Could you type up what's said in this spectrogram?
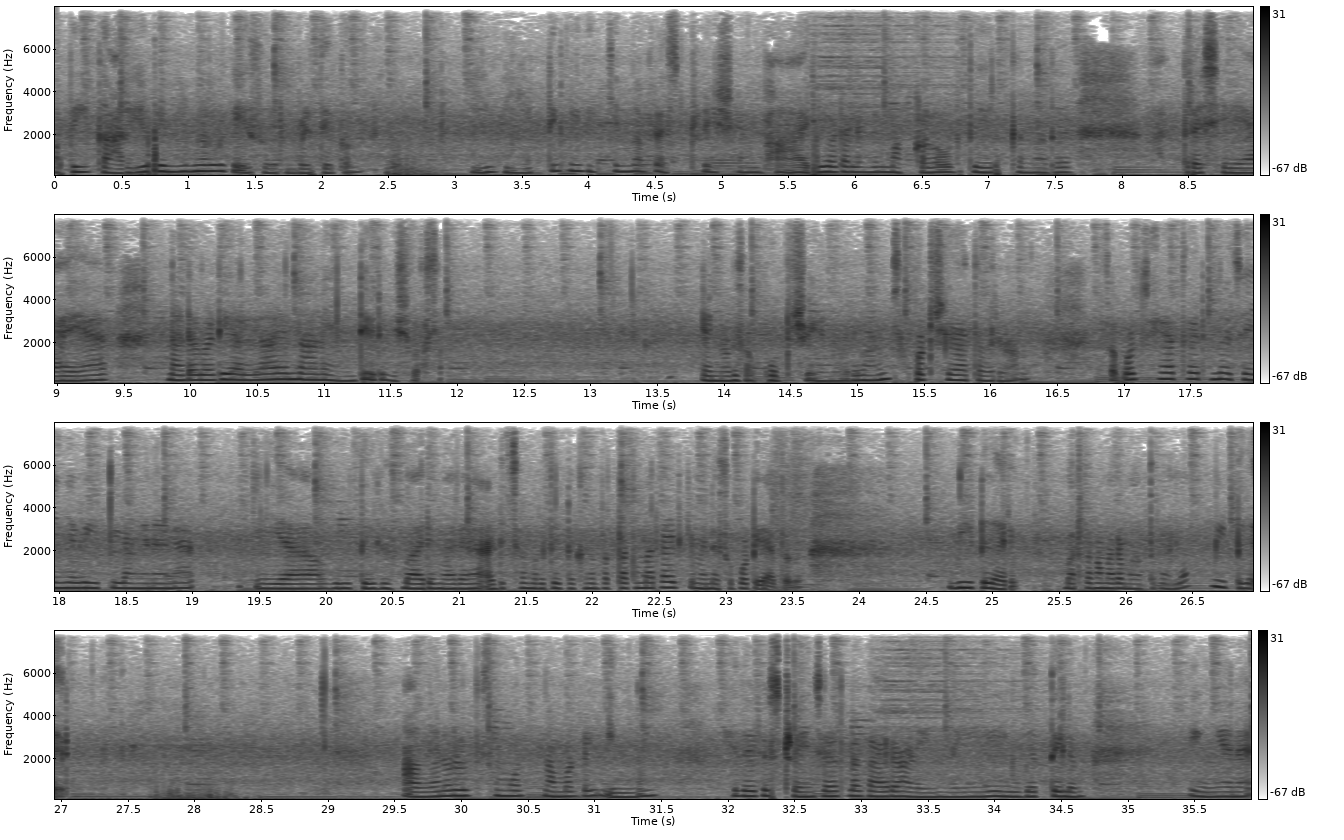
അപ്പോൾ ഈ കാർഷിക പെണ്ണുങ്ങളുടെ കേസ് വരുമ്പോഴത്തേക്കും ഈ വീട്ടിലിരിക്കുന്ന ഫ്രസ്ട്രേഷൻ ഭാര്യയോട് അല്ലെങ്കിൽ മക്കളോട് തീർക്കുന്നത് അത്ര ശരിയായ നടപടിയല്ല എന്നാണ് എന്റെ ഒരു വിശ്വാസം. എന്നോട് സപ്പോർട്ട് ചെയ്യുന്നവർ കാണും സപ്പോർട്ട് ചെയ്യാത്തവർ കാണും സപ്പോർട്ട് ചെയ്യാത്തവരെന്ന് വെച്ച് കഴിഞ്ഞാൽ വീട്ടിൽ അങ്ങനെ തന്നെ വീട്ടിൽ ഭാര്യമാരെ അടിച്ചമർത്തിയിട്ടൊക്കെ ഭർത്താക്കന്മാരായിരിക്കും എന്നെ സപ്പോർട്ട് ചെയ്യാത്തത്. വീട്ടുകാരും ഭർത്താക്കന്മാരെ മാത്രമല്ല വീട്ടുകാരും. അങ്ങനെയുള്ള സമൂഹം നമ്മുടെ ഇന്നും ഇതൊരു സ്ട്രേഞ്ച് ആയിട്ടുള്ള കാര്യമാണ്. ഇന്ന് ഈ യുഗത്തിലും ഇങ്ങനെ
